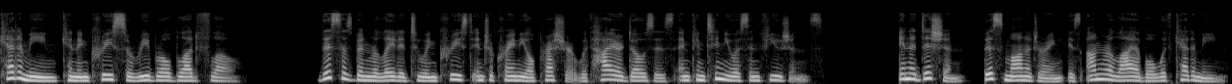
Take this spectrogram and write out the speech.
Ketamine can increase cerebral blood flow. This has been related to increased intracranial pressure with higher doses and continuous infusions. In addition, BIS monitoring is unreliable with ketamine.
